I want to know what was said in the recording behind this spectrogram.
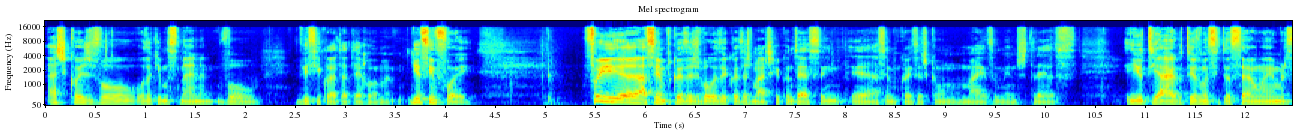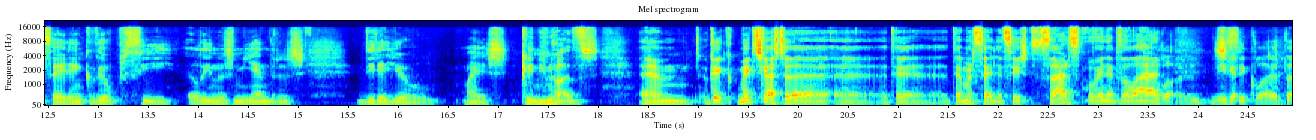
acho que hoje vou, ou daqui uma semana, vou de bicicleta até Roma. E assim foi. Foi, eh, há sempre coisas boas e coisas más que acontecem, eh, há sempre coisas com mais ou menos stress. E o Tiago teve uma situação em Marselha em que deu por si, ali nos meandros, direi eu, mais criminosos. Um, o que é, como é que chegaste a, a, até, até Marselha? Fez de cessar, se põe a pedalar? Claro, bicicleta.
